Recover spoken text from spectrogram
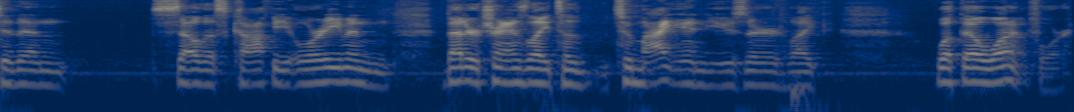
to then sell this coffee or even better translate to, to my end user, like what they'll want it for.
